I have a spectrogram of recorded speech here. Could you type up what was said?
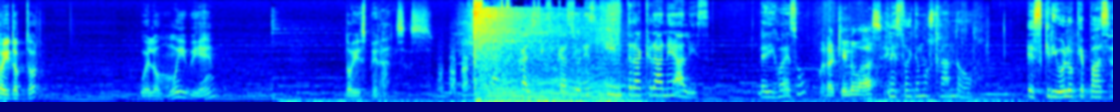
Soy doctor. Huelo muy bien. Doy esperanzas. Calcificaciones intracraneales. ¿Le dijo eso? ¿Para qué lo hace? Le estoy demostrando. Escribo lo que pasa.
